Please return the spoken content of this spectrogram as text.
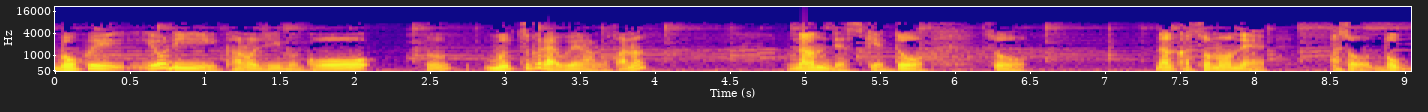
僕より彼女今5、ん ?6 つぐらい上なのかな？なんですけど、そう。なんかそのね、あ、そう、僕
